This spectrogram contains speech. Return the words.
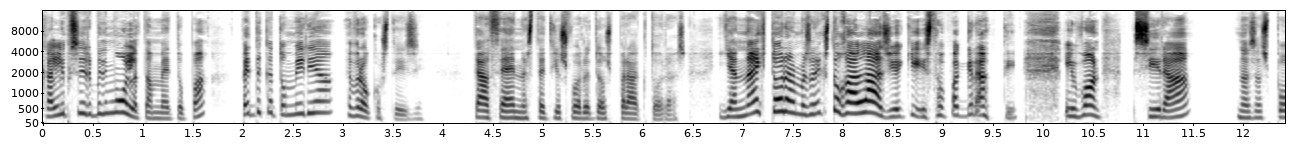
καλύψεις ρε παιδί μου όλα τα μέτωπα, 5 εκατομμύρια ευρώ κοστίζει. Κάθε ένας τέτοιος φορετός πράκτορας. Για να έχει τώρα να μας ανοίξει το γαλάζιο εκεί, στο παγκράτη. Λοιπόν, σειρά να σας πω,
